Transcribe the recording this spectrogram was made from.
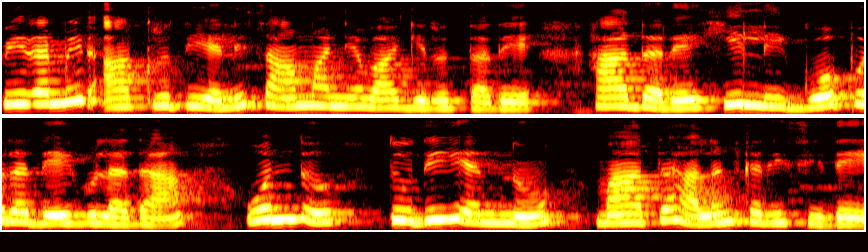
ಪಿರಮಿಡ್ ಆಕೃತಿಯಲ್ಲಿ ಸಾಮಾನ್ಯವಾಗಿರುತ್ತದೆ. ಆದರೆ ಇಲ್ಲಿ ಗೋಪುರ ದೇಗುಲದ ಒಂದು ತುದಿಯನ್ನು ಮಾತ್ರ ಅಲಂಕರಿಸಿದೆ.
